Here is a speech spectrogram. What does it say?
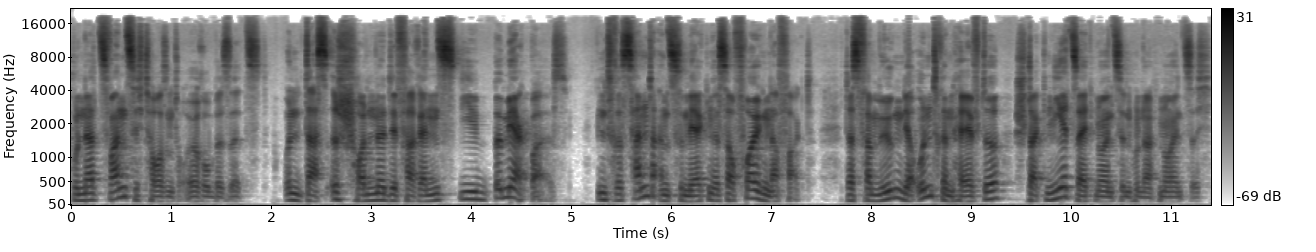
120.000 Euro besitzt. Und das ist schon eine Differenz, die bemerkbar ist. Interessant anzumerken ist auch folgender Fakt. Das Vermögen der unteren Hälfte stagniert seit 1990,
